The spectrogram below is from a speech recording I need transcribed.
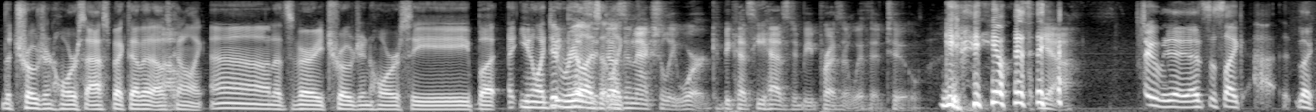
the Trojan horse aspect of it. I was Wow. kind of like, ah, that's very Trojan horsey. But uh, you know, I did because realize it that like doesn't actually work because he has to be present with it too. Yeah. Yeah, it's just like, ah, like,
